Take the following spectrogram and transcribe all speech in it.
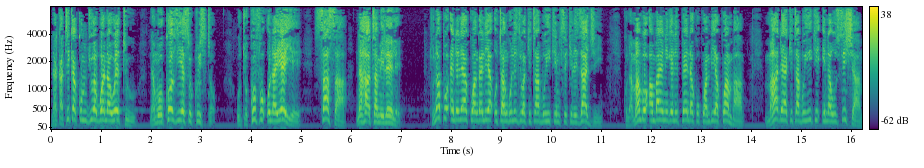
na katika kumjua bwana wetu na mwokozi yesu kristo utukufu una yeye sasa na hata milele. Tunapoendelea kuangalia utangulizi wa kitabu hiki msikilizaji kuna mambo ambayo ningelipenda kukwambia kwamba mada ya kitabu hiki inahusisha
